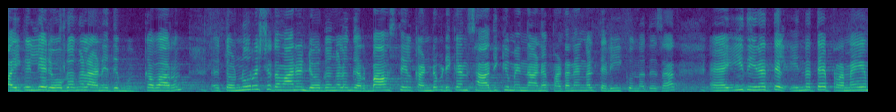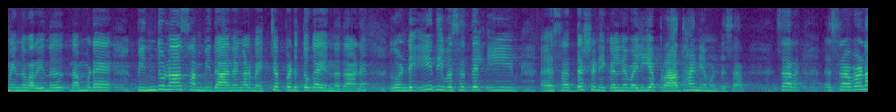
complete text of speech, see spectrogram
വൈകല്യ രോഗങ്ങളാണ് ഇത് മിക്കവാറും. തൊണ്ണൂറ് ശതമാനം രോഗങ്ങളും ഗർഭാവസ്ഥയിൽ കണ്ടുപിടിക്കാൻ സാധിക്കുമെന്നാണ് പഠനങ്ങൾ തെളിയിക്കുന്നത് സാർ. ഈ ദിനത്തിൽ ഇന്നത്തെ പ്രമേയം എന്ന് പറയുന്നത് നമ്മുടെ പിന്തുണാ സംവിധാനങ്ങൾ മെച്ചപ്പെടുത്തുക എന്നതാണ്. അതുകൊണ്ട് ഈ ദിവസത്തിൽ ഈ ശ്രദ്ധ ക്ഷണിക്കലിന് വലിയ പ്രാധാന്യമുണ്ട് സാർ. സാർ ശ്രവണ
